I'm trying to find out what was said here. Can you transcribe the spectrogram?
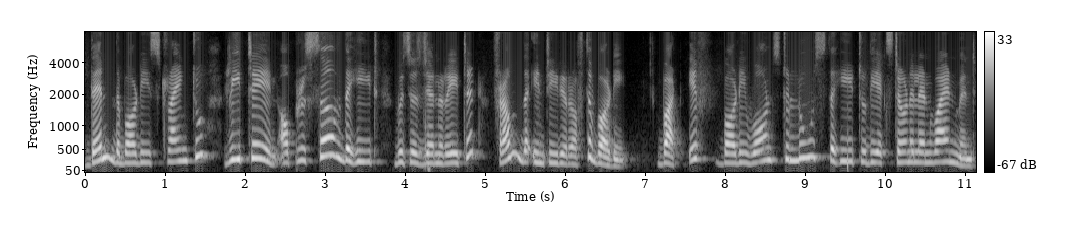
then the body is trying to retain or preserve the heat which is generated from the interior of the body. But if body wants to lose the heat to the external environment,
